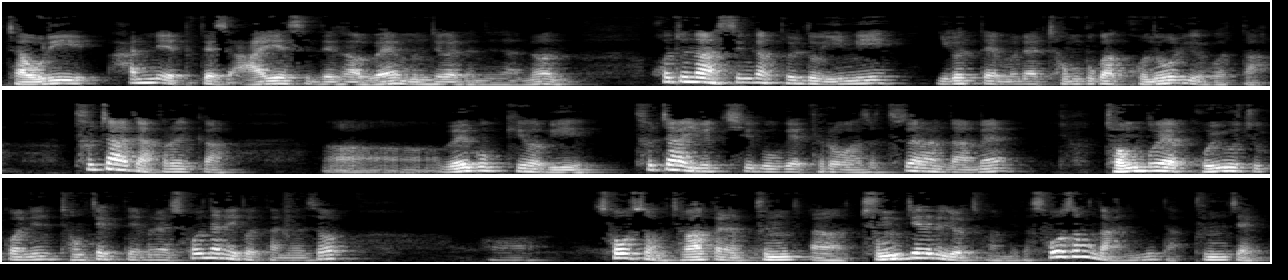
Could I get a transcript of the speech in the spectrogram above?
자, 우리 한미 FTA에서 ISD가 왜 문제가 됐느냐면 호주나 싱가폴도 이미 이것 때문에 정부가 권오를 겪었다. 투자자 그러니까 어, 외국 기업이 투자 유치국에 들어가서 투자를 한 다음에 정부의 고유 주권인 정책 때문에 손해를 입었다면서 어, 소송 정확하게는 분, 어, 중재를 요청합니다. 소송도 아닙니다. 분쟁.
